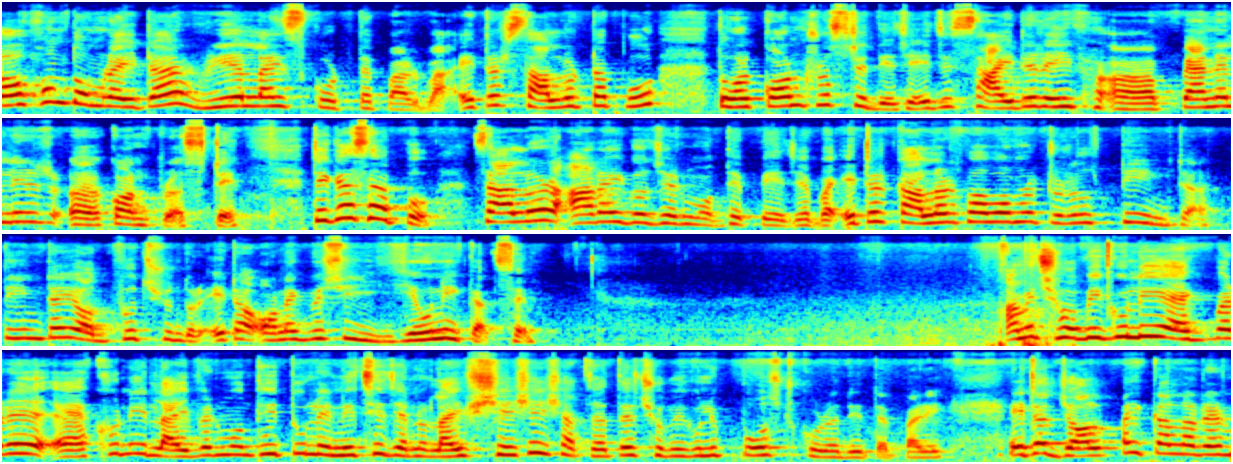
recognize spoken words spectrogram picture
তখন তোমরা এটা রিয়েলাইজ করতে পারবা। এটার সালোটাপু তোমার কন্ট্রাস্টে দিয়েছে। এই যে সাইডের এই প্যানেলের কন্ট্রাস্টে ঠিক আছে আপু? সালোর আড়াই গজের মধ্যে পেয়ে যাবা। এটার কালার পাবো আমরা টোটাল তিনটা। তিনটাই অদ্ভুত সুন্দর। এটা অনেক বেশি ইউনিক আছে। আমি ছবিগুলি একবারে এখনই লাইভের মধ্যেই তুলে নিচ্ছি, যেন লাইভ শেষেই সাথে সাথে ছবিগুলি পোস্ট করে দিতে পারি। এটা জলপাই কালারের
